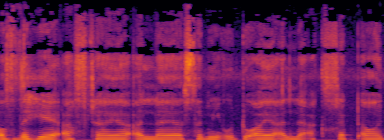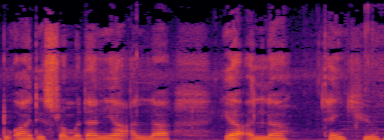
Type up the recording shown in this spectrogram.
of the hereafter. Ya Allah, Ya Sami'u Dua, Ya Allah, accept our dua this Ramadan, Ya Allah, Ya Allah. Thank you.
